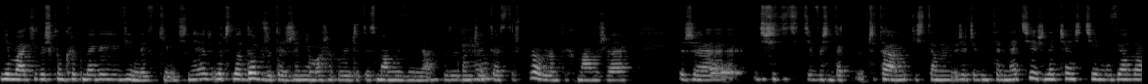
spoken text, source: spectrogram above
nie ma jakiegoś konkretnego winy w kimś, nie? Znaczy, no dobrze też, że nie można powiedzieć, że to jest mamy wina, bo zazwyczaj mhm. to jest też problem tych mam, że że dzisiaj właśnie tak czytałam jakieś tam rzeczy w internecie, że najczęściej mówioną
